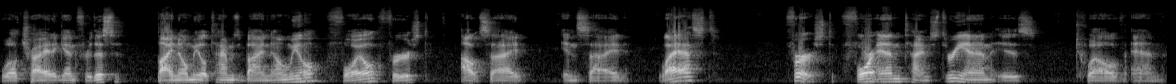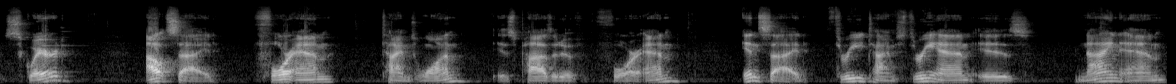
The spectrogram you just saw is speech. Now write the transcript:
we'll try it again for this binomial times binomial, FOIL, first, outside, inside last. First, 4n times 3n is 12n squared. Outside, 4n times 1 is positive 4n. Inside, 3 times 3n is 9n.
